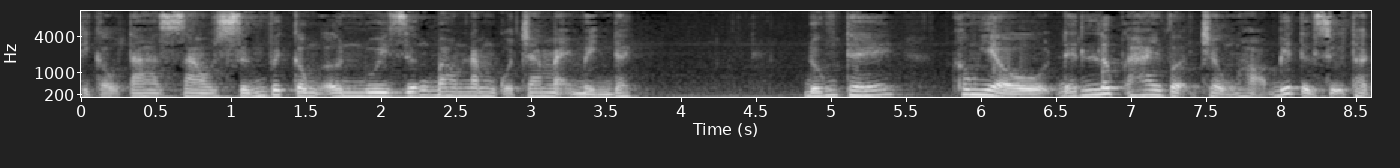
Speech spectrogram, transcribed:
thì cậu ta sao xứng với công ơn nuôi dưỡng bao năm của cha mẹ mình đây Đúng thế Không hiểu đến lúc hai vợ chồng họ biết được sự thật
